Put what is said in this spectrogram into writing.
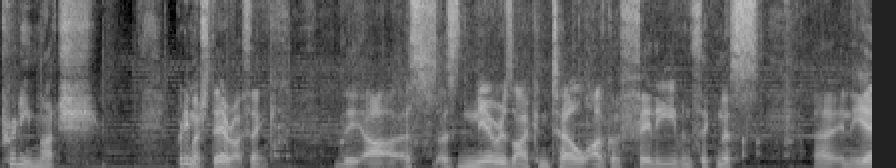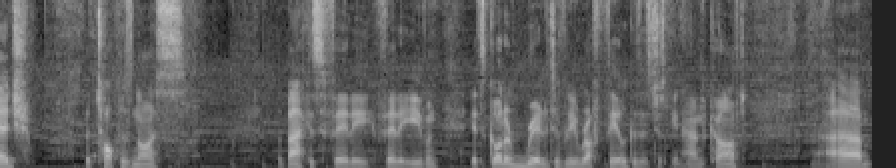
pretty much pretty much there, I think. The, uh, as, as near as I can tell, I've got a fairly even thickness uh, in the edge. The top is nice. The back is fairly, fairly even. It's got a relatively rough feel because it's just been hand carved. Um,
